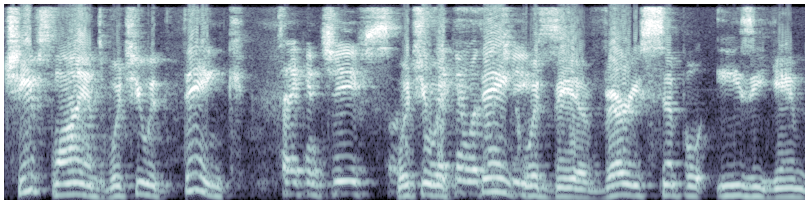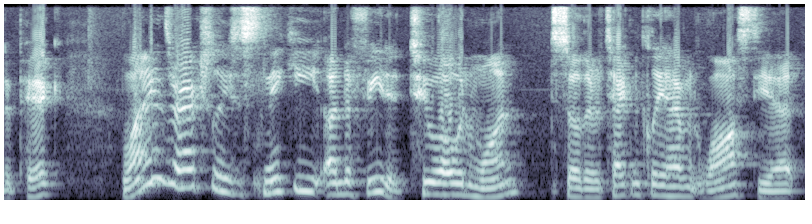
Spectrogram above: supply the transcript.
Chiefs Lions, which you would think taking Chiefs, which you would think would be a very simple, easy game to pick. Lions are actually sneaky undefeated, 2-0 and 1, so they're technically haven't lost yet.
